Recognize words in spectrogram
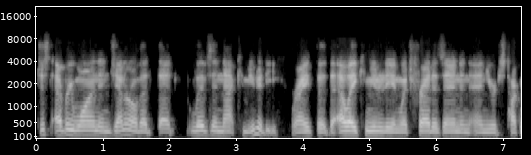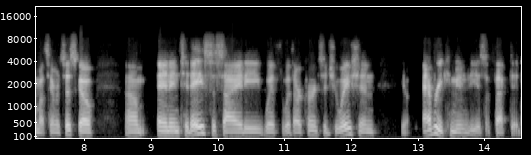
just everyone in general that that lives in that community right? The the LA community in which Fred is in and, and you were just talking about San Francisco um, and in today's society with with our current situation you know every community is affected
